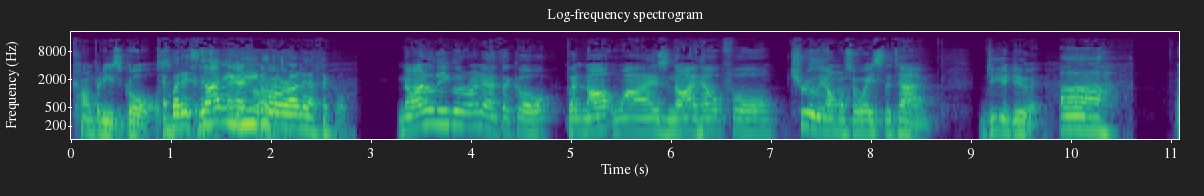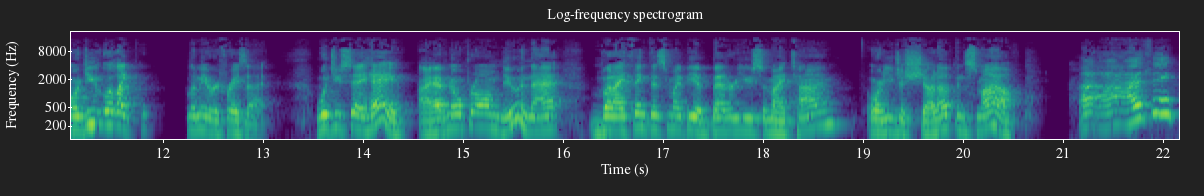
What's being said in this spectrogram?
company's goals. But it's not illegal or unethical. Not illegal or unethical, but not wise, not helpful, truly almost a waste of time. Do you do it? Uh Or do you, or like, let me rephrase that. Would you say, hey, I have no problem doing that, but I think this might be a better use of my time? Or do you just shut up and smile? I- I, think,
